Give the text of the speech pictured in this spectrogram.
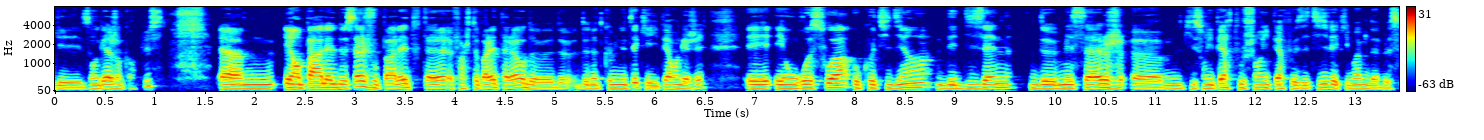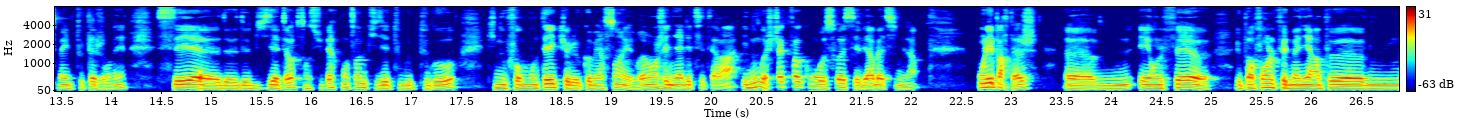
les engagent encore plus. et en parallèle de ça, je vous parlais tout à enfin, je te parlais tout à l'heure de, de, notre communauté qui est hyper engagée et, on reçoit au quotidien des dizaines de messages qui sont hyper touchants, hyper positifs et qui moi me donnent le smile toute la journée. C'est d'utilisateurs qui sont super contents d'utiliser Too Good To Go, qui nous font que le commerçant est vraiment génial, etc. Et nous, à chaque fois qu'on reçoit ces verbatims-là, on les partage. Euh, et on le fait, euh, et parfois on le fait de manière un peu, euh,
